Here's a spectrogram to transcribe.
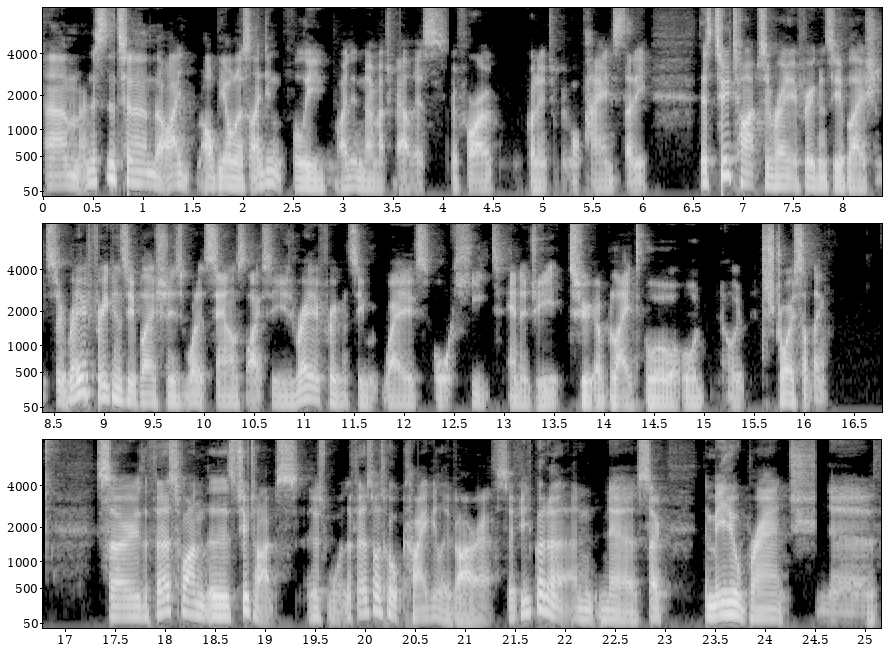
um, and this is a term that I I'll be honest I didn't fully I didn't know much about this before I got into a bit more pain study. There's two types of radio frequency ablation. So radio frequency ablation is what it sounds like. So you use radio frequency waves or heat energy to ablate or, or, or destroy something. So the first one, there's two types. There's, the first one's called coagulative RF. So if you've got a, a nerve, so the medial branch nerve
